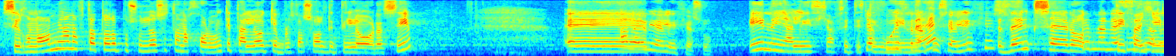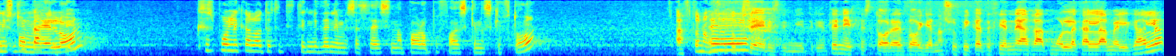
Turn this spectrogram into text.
Συγγνώμη αν αυτά τώρα που σου λέω σε στεναχωρούν και τα λέω και μπροστά σε όλη τη τηλεόραση. Ε, Αλλά είναι η αλήθεια σου. είναι η αλήθεια αυτή τη Και αφού στιγμή. ήρθε να ναι. ακούσει αλήθειες, Δεν ξέρω πρέπει να είναι τι έτοιμος θα για- γίνει για στο κάθε τι. μέλλον. Ξέρεις πολύ καλά ότι αυτή τη στιγμή δεν είμαι σε θέση να πάρω αποφάσεις και να σκεφτώ. Αυτό νομίζω Ε. το ξέρεις, Δημήτρη. Δεν ήρθες τώρα εδώ για να σου πει κατευθείαν ναι, αγάπη μου, όλα καλά με λιγάλα.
